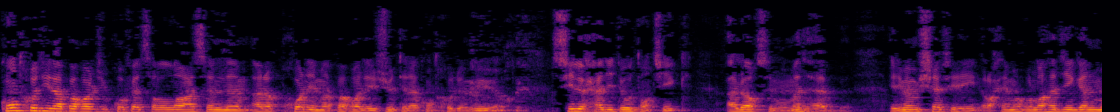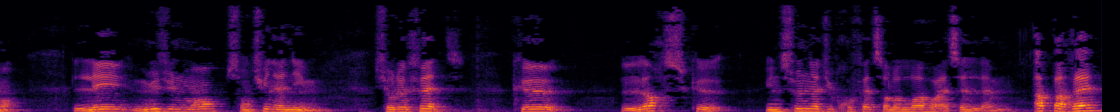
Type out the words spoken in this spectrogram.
contredit la parole du prophète sallallahu alayhi wa sallam, alors prenez ma parole et jetez-la contre le mur. Si le hadith est authentique, alors c'est mon madhab. Et l'imam Shafi'i, rahimahullah, a dit également, les musulmans sont unanimes sur le fait que lorsque une sunna du prophète sallallahu alayhi wa apparaît,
